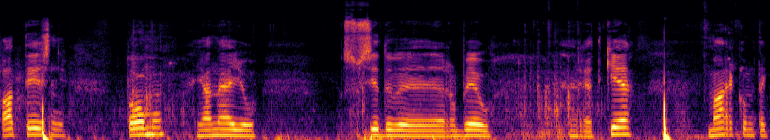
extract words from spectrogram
два тижні тому я нею сусідові робив рядки. Марком, так,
